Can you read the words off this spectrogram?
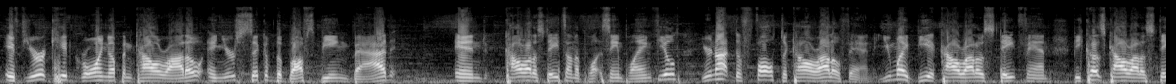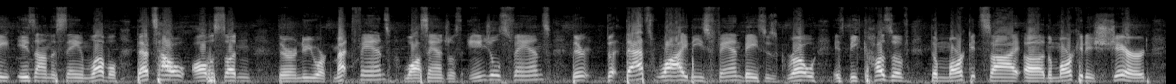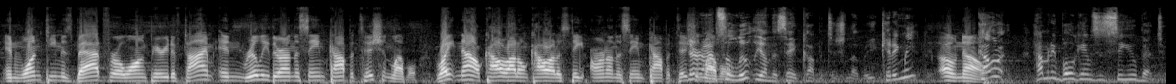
if you're a kid growing up in Colorado and you're sick of the Buffs being bad, and Colorado State's on the pl- same playing field, you're not default to Colorado fan. You might be a Colorado State fan because Colorado State is on the same level. That's how all of a sudden there are New York Met fans, Los Angeles Angels fans. There, th- that's why these fan bases grow is because of the market side. Uh, the market is shared, and one team is bad for a long period of time, and really they're on the same competition level. Right now, Colorado and Colorado State aren't on the same competition They're level. absolutely on the same competition level. Are you kidding me? Oh no. Colorado, how many bowl games has CU been to?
